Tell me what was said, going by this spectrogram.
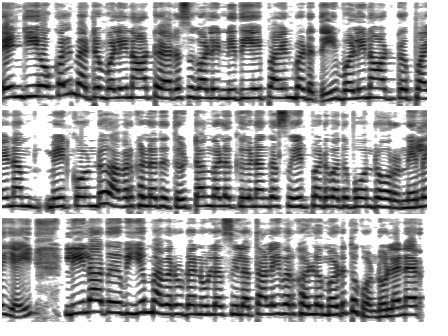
என்ஜிஓக்கள் மற்றும் வெளிநாட்டு அரசுகளின் நிதியை பயன்படுத்தி வெளிநாட்டு பயணம் மேற்கொண்டு அவர்களது திட்டங்களுக்கு இணங்க செயற்படுவது போன்ற ஒரு நிலையை லீலாதேவியும் அவருடன் உள்ள சில தலைவர்களும் எடுத்துக்கொண்டுள்ளனர்.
